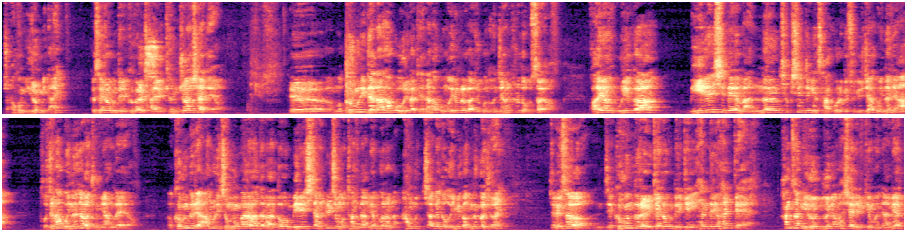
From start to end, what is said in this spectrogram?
조금 이릅니다. 그래서 여러분들이 그걸 잘 견주하셔야 돼요. 그, 뭐 그분이 대단하고 우리가 대단하고 뭐 이런 걸 가지고 논쟁할 필요도 없어요. 과연 우리가 미래 시대에 맞는 혁신적인 사고를 계속 유지하고 있느냐, 도전하고 있느냐가 중요한 거예요. 어, 그분들이 아무리 전문가라 하더라도 미래 시장을 읽지 못한다면 그는 아무 짝에도 의미가 없는 거죠. 자, 그래서 이제 그분들을 이렇게 여러분들이 이렇게 핸들링 할 때 항상 유- 유념하셔야 될 게 뭐냐면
